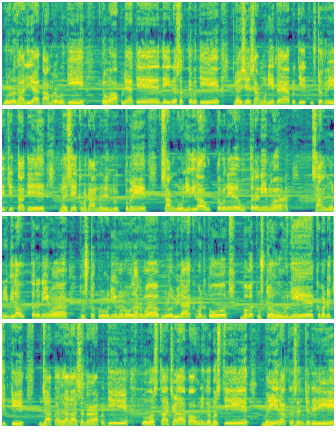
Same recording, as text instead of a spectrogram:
पूर्ण झाली या ताम्रवती तव आपल्या ते देईल सत्यवती. असे सांगोनी तया प्रती तुष्ट करी चित्ता ते असे कमठा नरेंद्र उत्तमे सांगोनी दिला उत्तमने उत्तर नेम. सांगूनी दिला उत्तर नेम तुष्ट क्रोनी मनोधर्म बोळविला कमटतो मग तुष्ट होऊन कमट चित्ती. जाता झाला सदनाप्रती तो असता चळा पावनी गभस्ती. मही रात्र संचरली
